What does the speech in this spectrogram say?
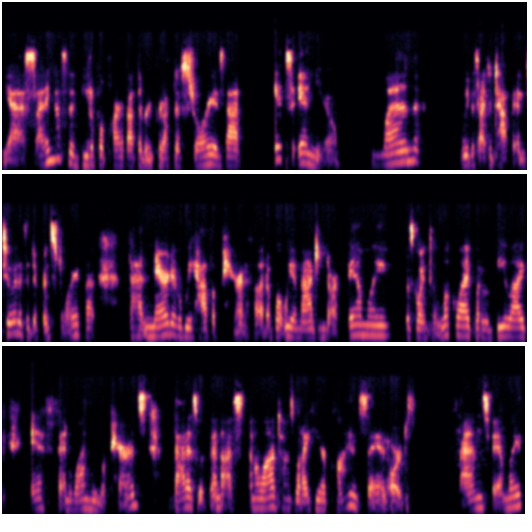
Yes, I think that's the beautiful part about the reproductive story is that it's in you. When we decide to tap into it, it's a different story. But that narrative we have of parenthood, of what we imagined our family was going to look like, what it would be like if and when we were parents, that is within us. And a lot of times, what I hear clients say, or just friends, family,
